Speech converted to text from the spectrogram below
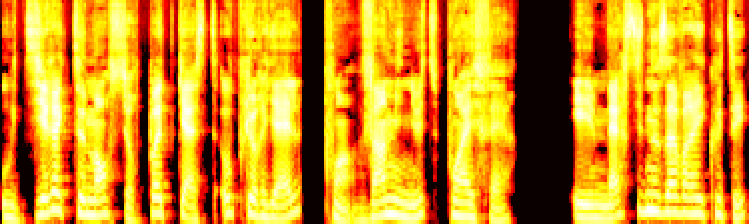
ou directement sur podcast au pluriel.20minutes.fr. Et merci de nous avoir écoutés.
